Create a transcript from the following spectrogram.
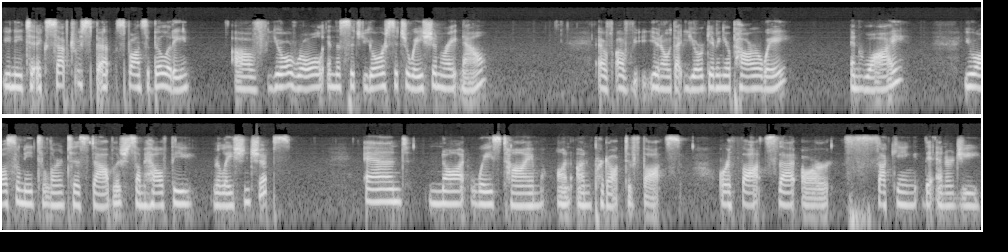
You need to accept resp- responsibility of your role in the your situation right now. Of, of you know that you're giving your power away and why. You also need to learn to establish some healthy relationships and not waste time on unproductive thoughts or thoughts that are sucking the energy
